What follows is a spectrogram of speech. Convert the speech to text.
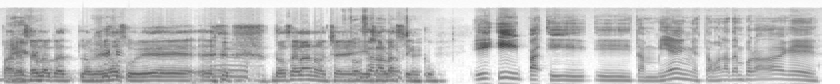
Parece lo que, lo que dijo subir eh, 12 de la noche y son las 5. Y, y, y, y, también estamos en la temporada que,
